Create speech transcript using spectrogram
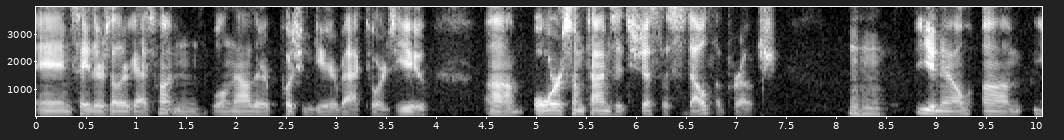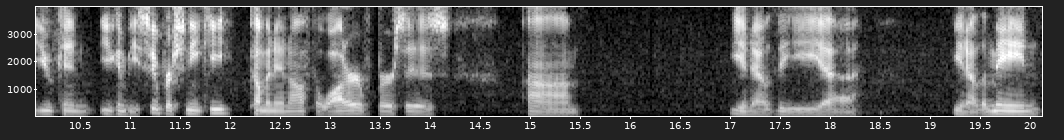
and say there's other guys hunting, well, now they're pushing deer back towards you. Um, or sometimes it's just a stealth approach Mm-hmm. you know um you can you can be super sneaky coming in off the water versus um you know the uh you know the main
